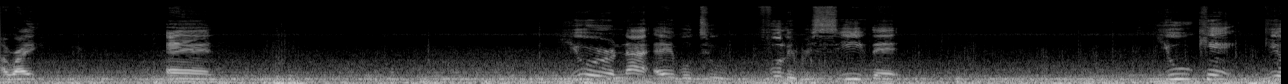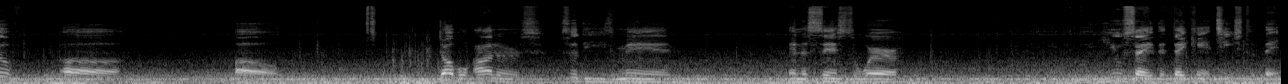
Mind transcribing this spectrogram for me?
All right. And you're not able to fully receive that, you can't give uh, uh, double honors to these men in a sense to where you say that they can't teach to that.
